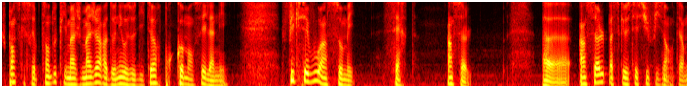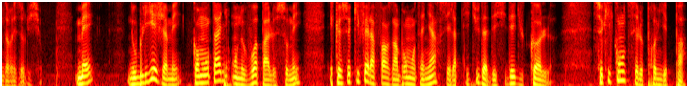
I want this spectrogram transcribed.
je pense que ce serait sans doute l'image majeure à donner aux auditeurs pour commencer l'année. Fixez-vous un sommet, certes, un seul. Euh, un seul parce que c'est suffisant en termes de résolution. Mais N'oubliez jamais qu'en montagne, on ne voit pas le sommet et que ce qui fait la force d'un bon montagnard, c'est l'aptitude à décider du col. Ce qui compte, c'est le premier pas.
